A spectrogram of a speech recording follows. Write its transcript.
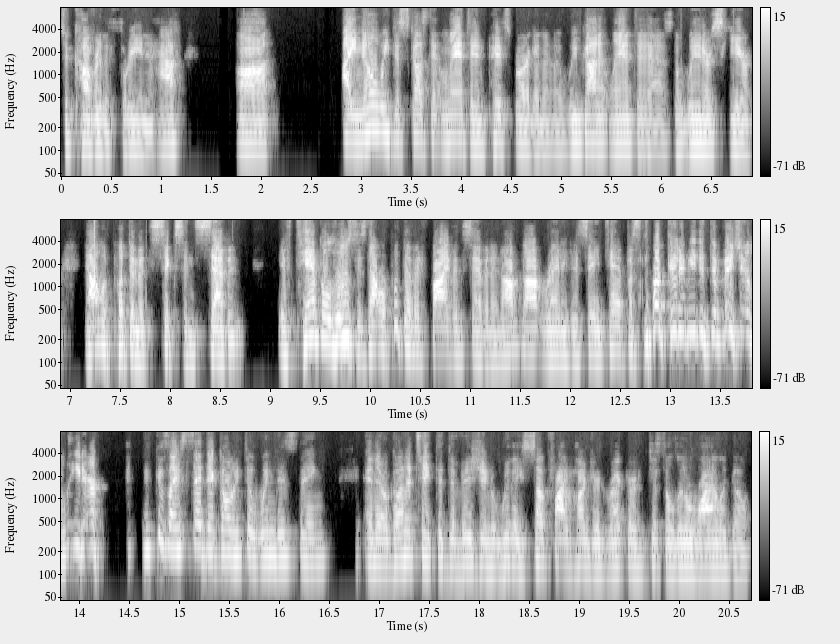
to cover the three and a half. Uh, I know we discussed Atlanta and Pittsburgh, and uh, we've got Atlanta as the winners here. That would put them at six and seven. If Tampa loses, that will put them at five and seven. And I'm not ready to say Tampa's not going to be the division leader because I said they're going to win this thing and they're going to take the division with a sub 500 record just a little while ago.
